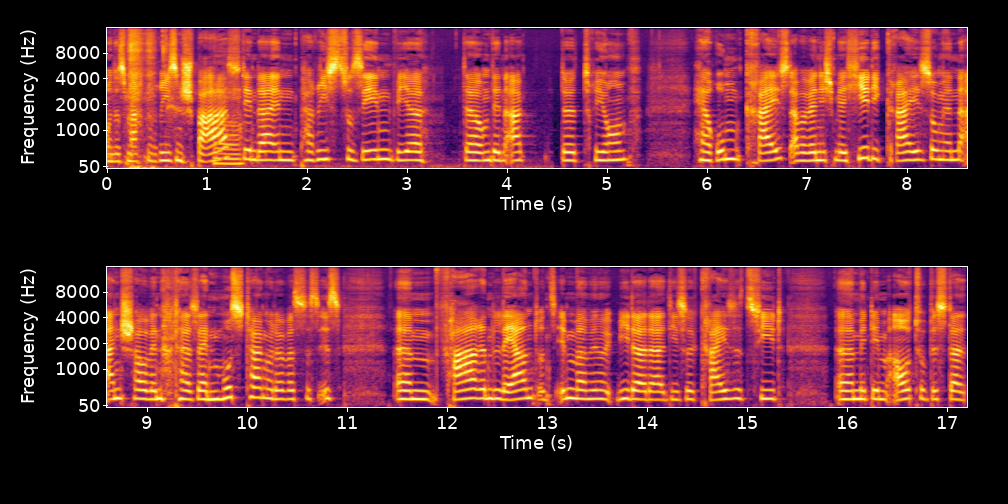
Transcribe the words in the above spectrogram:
Und es macht einen riesen Spaß, ja. den da in Paris zu sehen, wie er da um den Arc de Triomphe herumkreist. Aber wenn ich mir hier die Kreisungen anschaue, wenn er da seinen Mustang oder was das ist, ähm, fahren lernt und immer wieder da diese Kreise zieht äh, mit dem Auto, bis da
